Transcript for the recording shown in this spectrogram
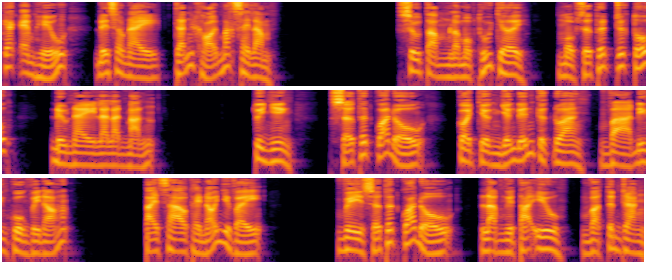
Các em hiểu để sau này tránh khỏi mắc sai lầm. Sưu tầm là một thú chơi, một sở thích rất tốt. Điều này là lành mạnh. Tuy nhiên, sở thích quá độ coi chừng dẫn đến cực đoan và điên cuồng vì nó. Tại sao thầy nói như vậy? Vì sở thích quá độ làm người ta yêu và tin rằng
